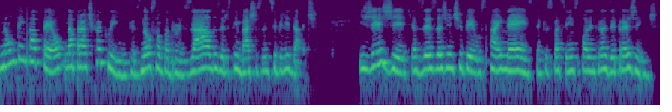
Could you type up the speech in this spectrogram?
não tem papel na prática clínica, eles não são padronizados, eles têm baixa sensibilidade. E GG, que às vezes a gente vê os painéis né, que os pacientes podem trazer para a gente,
